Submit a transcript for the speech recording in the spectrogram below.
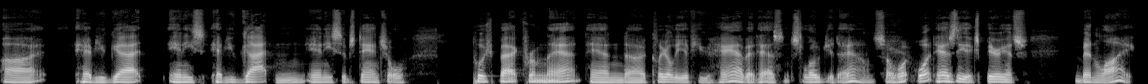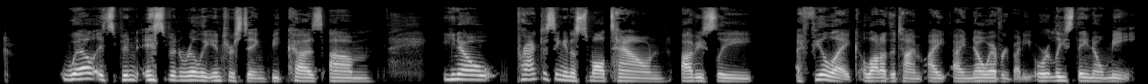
uh, have you got any? Have you gotten any substantial pushback from that? And uh, clearly, if you have, it hasn't slowed you down. So, what what has the experience been like? Well, it's been it's been really interesting because, um, you know, practicing in a small town, obviously I feel like a lot of the time I, I know everybody, or at least they know me.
